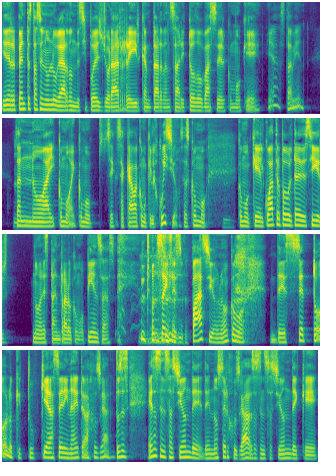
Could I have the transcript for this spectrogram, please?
Y de repente estás en un lugar donde sí puedes llorar, reír, cantar, danzar y todo va a ser como que, ya, está bien. O sea, no hay como, hay como, se, acaba como que el juicio. O sea, es como, mm. como que el 4 puede volver a decir, no eres tan raro como piensas. Entonces hay un espacio, ¿no? Como de ser todo lo que tú quieras ser y nadie te va a juzgar. Entonces, esa sensación de, no ser juzgado, esa sensación de que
